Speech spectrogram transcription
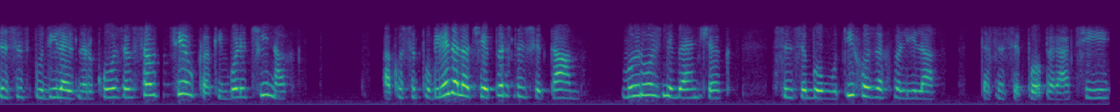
sem se zbudila iz narkoze, vsa v celkah in bolečinah. Ako sem pogledala, če je prsten še tam, moj rožni venček, sem se Bogu tiho zahvalila, da sem se po operaciji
